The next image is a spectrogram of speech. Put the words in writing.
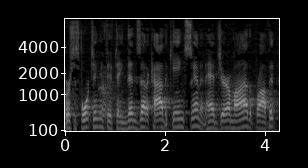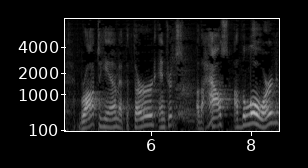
Verses 14 and 15. Then Zedekiah the king sent and had Jeremiah the prophet brought to him at the third entrance of the house of the Lord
